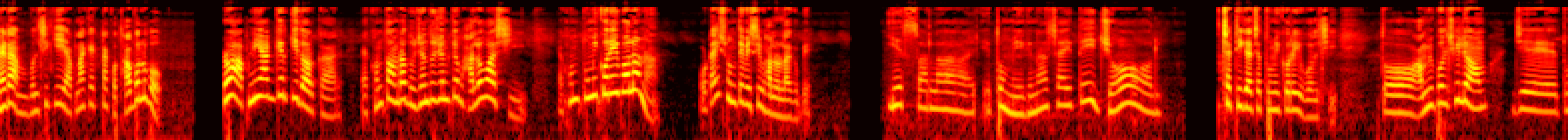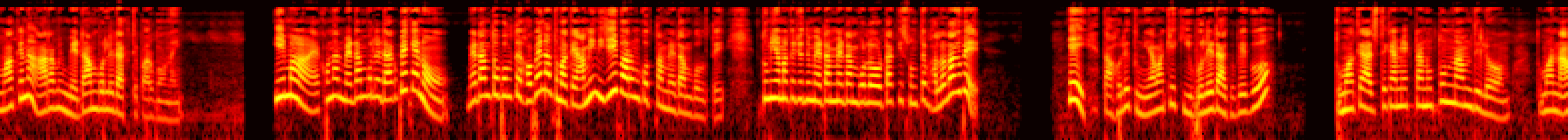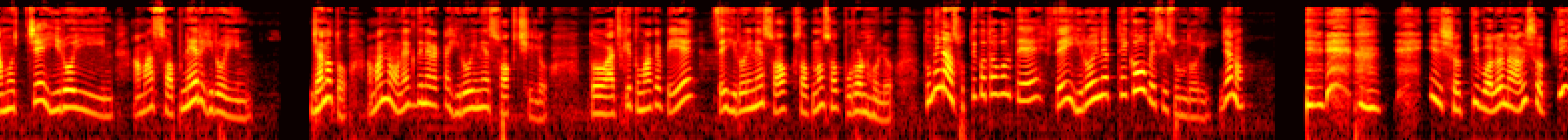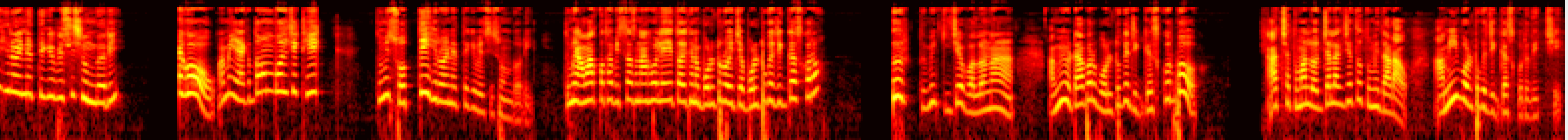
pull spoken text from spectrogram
Madam, বলছি কি, আপনাকে একটা কথা বলব? ও আপনি আজ্ঞের কি দরকার? এখন তো আমরা দুজন দুজনকে ভালোবাসি। এখন তুমি করেই বলো না। ওটাই শুনতে বেশি ভালো লাগবে। ইয়ে সালা এ তো মেঘনা চাইতেই জল। আচ্ছা ঠিক আছে, তুমি করেই বলছি। তো আমি বলছিলাম যে, তোমাকে না আর আমি ম্যাডাম বলে ডাকতে পারব না মা, এখন আর ম্যাডাম বলে ডাকবে কেন? ম্যাডাম তো বলতে হবে না তোমাকে। আমি নিজেই বারণ করতাম ম্যাডাম বলতে। তুমি আমাকে যদি ম্যাডাম ম্যাডাম বলো, ওটা কি শুনতে ভালো লাগবে? এই, তাহলে তুমি আমাকে কি বলে ডাকবে গো? তোমাকে আজ থেকে আমি একটা নতুন নাম দিলাম। তোমার নাম হচ্ছে হিরোইন, আমার স্বপ্নের হিরোইন। জানো তো, আমার না অনেক দিনের একটা হিরোইনের শখ ছিল। তো আজকে তোমাকে পেয়ে সেই হিরোইনের শখ, স্বপ্ন সব পূরণ হলো। তুমি না সত্যি কথা বলতে সেই হিরোইনের থেকেও বেশি সুন্দরী, জানো? সত্যি বলো না, আমি সত্যি হিরোইনের থেকে বেশি সুন্দরী? গো, আমি একদম বলছি ঠিক। তুমি সত্যি হিরোইনের থেকে বেশি সুন্দরী। তুমি আমার কথা বিশ্বাস না হলে তো এখানে বল্টু রয়েছে, বল্টুকে জিজ্ঞাসা করো। তুমি কি যে বলো না? আমি ওটা আবার বল্টুকে জিজ্ঞেস করব? আচ্ছা তোমার লজ্জা লাগছে তো তুমি দাঁড়াও। আমিই বল্টুকে জিজ্ঞাসা করে দিচ্ছি।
